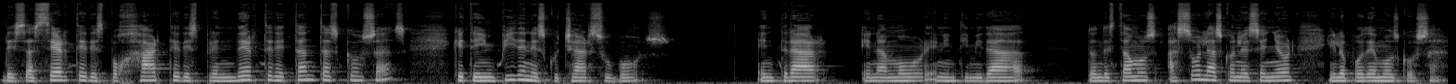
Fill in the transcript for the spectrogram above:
Deshacerte, despojarte, desprenderte de tantas cosas que te impiden escuchar su voz. Entrar en amor, en intimidad, donde estamos a solas con el Señor y lo podemos gozar.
